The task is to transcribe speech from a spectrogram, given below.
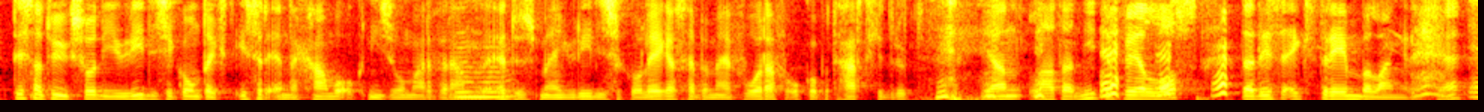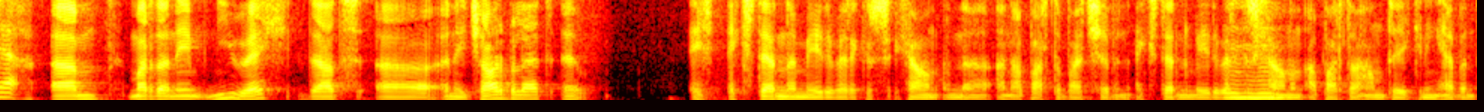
het is natuurlijk zo, die juridische context is er en dat gaan we ook niet zomaar veranderen. Mm -hmm. hè. Dus mijn juridische collega's hebben mij vooraf ook op het hart gedrukt. Jan, laat dat niet te veel los, dat is extreem belangrijk. Hè. Ja. Um, maar dat neemt niet weg dat uh, een HR-beleid... externe medewerkers gaan een, een aparte badge hebben, externe medewerkers mm -hmm. gaan een aparte handtekening hebben.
